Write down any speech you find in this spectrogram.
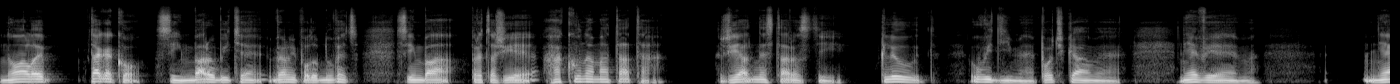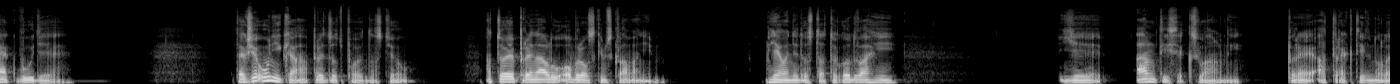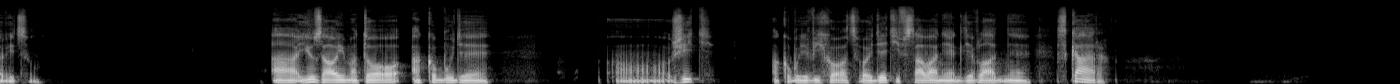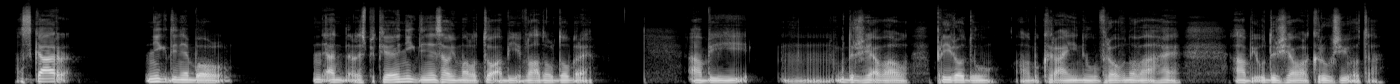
No ale tak ako Simba robíte veľmi podobnú vec. Simba preto žije Hakuna Matata. Žiadne starosti. Kľud. Uvidíme, počkáme. Neviem. Nejak bude. Takže uniká pred zodpovednosťou. A to je pre Nalu obrovským sklamaním. Jeho nedostatok odvahy je antisexuálny pre atraktívnu levicu. A ju zaujíma to, ako bude žiť, ako bude vychovať svoje deti v savane, kde vládne Skar. A Skar nikdy nebol respektíve nikdy nezaujímalo to, aby vládol dobre, aby mm, udržiaval prírodu alebo krajinu v rovnováhe aby udržiaval kruh života.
